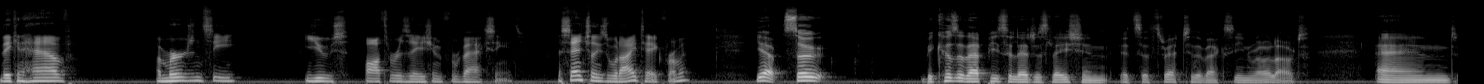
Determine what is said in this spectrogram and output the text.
they can have emergency use authorization for vaccines. Essentially, is what I take from it. Yeah. So, because of that piece of legislation, it's a threat to the vaccine rollout, and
